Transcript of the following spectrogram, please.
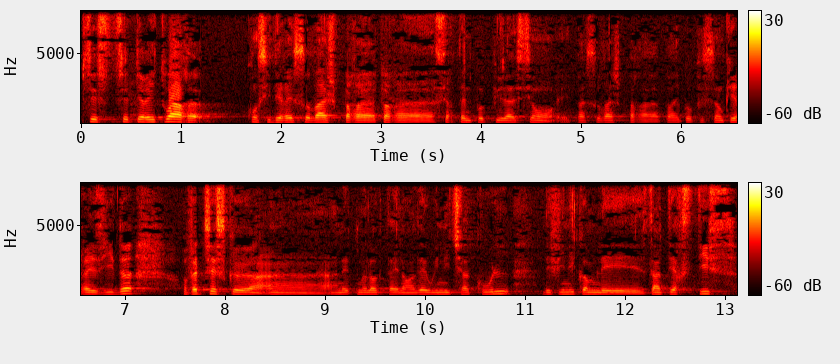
ces territoires considérés sauvages par, euh, euh, certaines populations et pas sauvages par, euh, les populations qui résident. En fait, c'est ce qu'un un ethnologue thaïlandais, Winnie Chakul, définit comme les interstices,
